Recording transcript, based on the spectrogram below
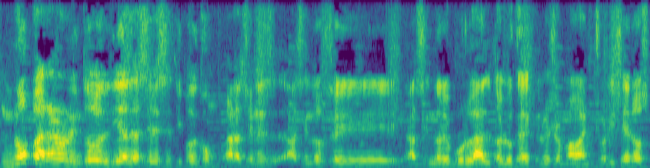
no pararon en todo el día de hacer ese tipo de comparaciones, haciéndose, haciéndole burla al Toluca de que los llamaban choriceros.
